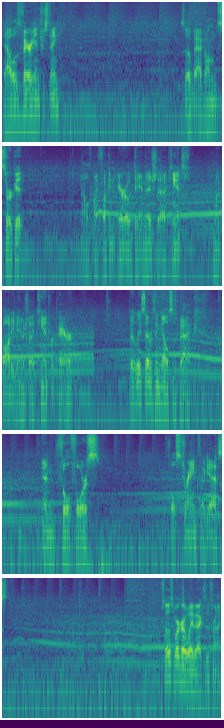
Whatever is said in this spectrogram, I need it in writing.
That was very interesting. So back on the circuit. Now with my fucking aero damage that I can't... My body damage that I can't repair. But at least everything else is back. In full force. Full strength, I guess. So let's work our way back to the front.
